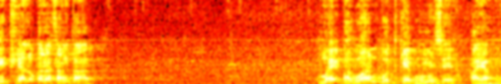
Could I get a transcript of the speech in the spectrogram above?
तिथल्या लोकांना सांगतात मैं भगवान बुद्ध के भूमी से आया हूं.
